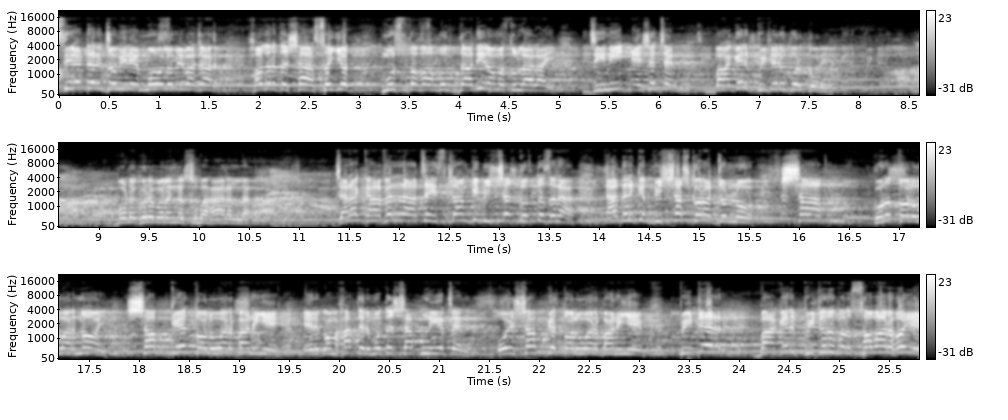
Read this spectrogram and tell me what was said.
সিলেটের জমিনে মৌলভীবাজার হজরত শাহ সৈয়দ মুস্তফা বুগদাদি রহমতুল্লাহ যিনি এসেছেন বাঘের পিঠের উপর করে। বড় করে বলেন না সুবাহান আল্লাহ যারা কাফেররা আছে, ইসলামকে বিশ্বাস করতেছে না, তাদেরকে বিশ্বাস করার জন্য সাপ কোনো তলোয়ার নয়। সাপকে তলোয়ার বানিয়ে এরকম হাতের মধ্যে সাপ নিয়েছেন, ওই সাপকে তলোয়ার বানিয়ে পিঠের, বাঘের পিঠের উপর সবার হয়ে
